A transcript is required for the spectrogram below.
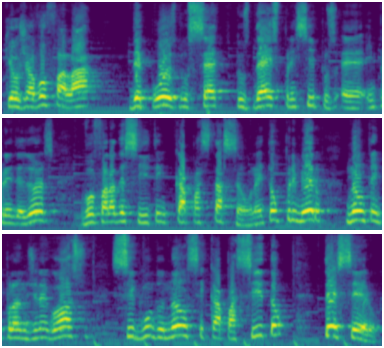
que eu já vou falar depois dos, sete, dos 10 princípios é, empreendedores, vou falar desse item capacitação. Né? Então, primeiro, não tem plano de negócio. Segundo, não se capacitam. Terceiro,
